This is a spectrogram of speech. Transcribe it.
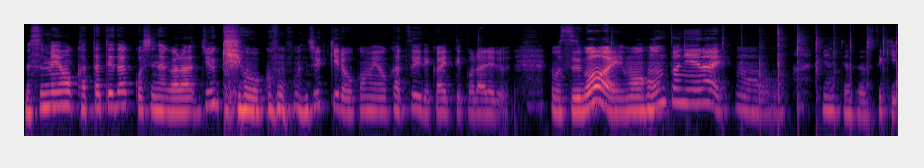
娘を片手抱っこしながら10キロお米10キロお米を担いで帰ってこられる。もうすごい。もう本当に偉い。もう、にゃんちゃんさん素敵。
